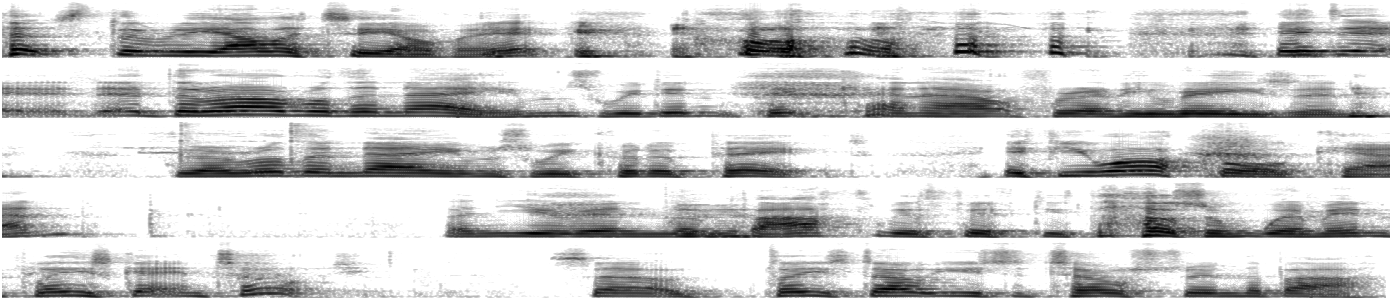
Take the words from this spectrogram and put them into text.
that's the reality of it. it, it. There are other names. We didn't pick Ken out for any reason. There are other names we could have picked. If you are called Ken and you're in the bath with 50,000 women, please get in touch. So please don't use a toaster in the bath.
